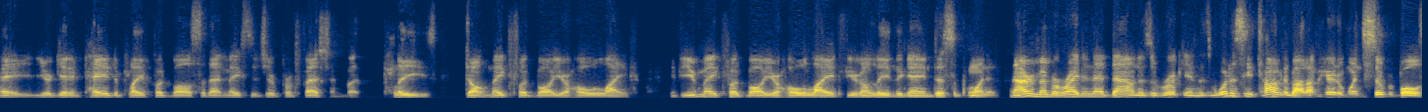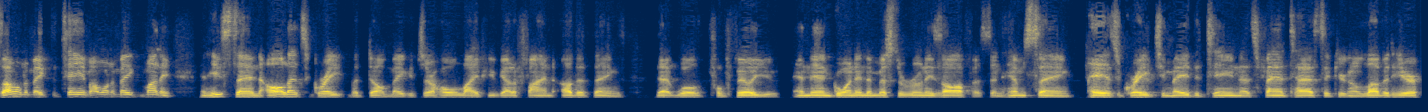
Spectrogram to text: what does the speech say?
Hey you're getting paid to play football so that makes it your profession but please don't make football your whole life if you make football your whole life, you're going to leave the game disappointed. And I remember writing that down as a rookie. And what is he talking about? I'm here to win Super Bowls. I want to make the team. I want to make money. And he's saying, all that's great, but don't make it your whole life. You've got to find other things that will fulfill you. And then going into Mr. Rooney's office and him saying, hey, it's great. You made the team. That's fantastic. You're going to love it here.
